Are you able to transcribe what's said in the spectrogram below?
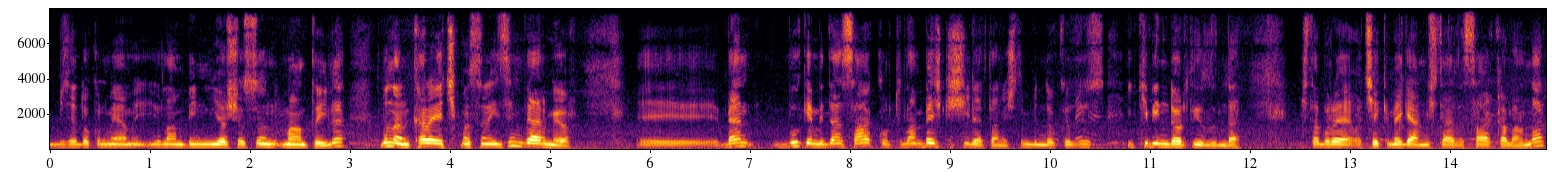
bize dokunmayan yılan bin yaşasın mantığıyla bunların karaya çıkmasına izin vermiyor. Ee, ben bu gemiden sağ kurtulan 5 kişiyle tanıştım 1900 2004 yılında. İşte buraya çekime gelmişlerdi sağ kalanlar.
